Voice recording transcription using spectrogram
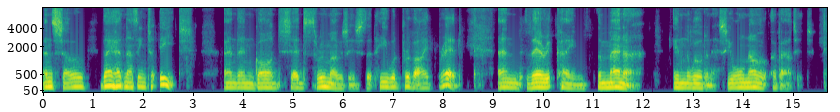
And so they had nothing to eat. And then God said through Moses that he would provide bread. And there it came, the manna in the wilderness. You all know about it.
